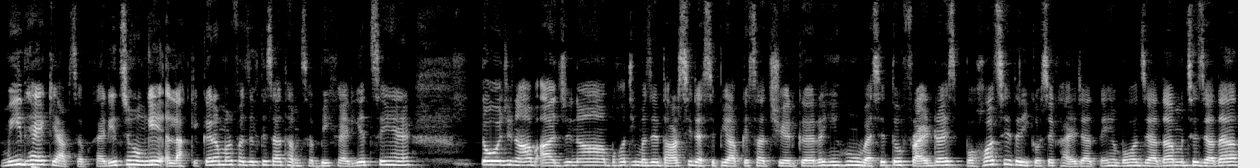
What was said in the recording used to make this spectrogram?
उम्मीद है कि आप सब खैरियत से होंगे। अल्लाह के करम और फजल के साथ हम सब भी खैरियत से हैं। तो जनाब, आज ना बहुत ही मज़ेदार सी रेसिपी आपके साथ शेयर कर रही हूँ। वैसे तो फ्राइड राइस बहुत से तरीक़ों से खाए जाते हैं। बहुत ज़्यादा, मुझसे ज़्यादा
